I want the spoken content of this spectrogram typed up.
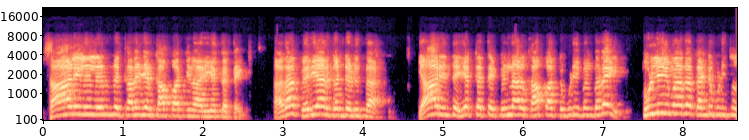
சாலையில் இருந்து கலைஞர் காப்பாற்றினார் இயக்கத்தை. அதான் பெரியார் கண்டெடுத்தார். யார் இந்த இயக்கத்தை பின்னால் காப்பாற்ற முடியும் என்பதை துல்லியமாக கண்டுபிடித்து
